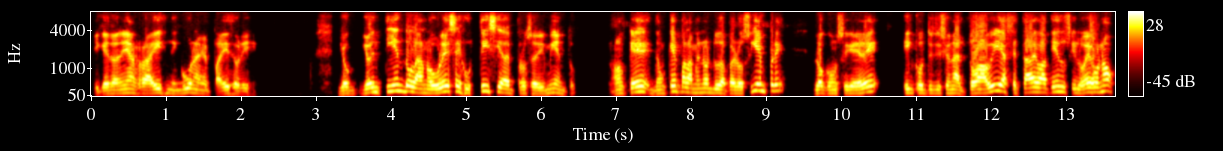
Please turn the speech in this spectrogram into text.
y que no tenían raíz ninguna en el país de origen. Yo, yo entiendo la nobleza y justicia del procedimiento, no, que, no quepa la menor duda, pero siempre lo consideré inconstitucional. Todavía se está debatiendo si lo es o no.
